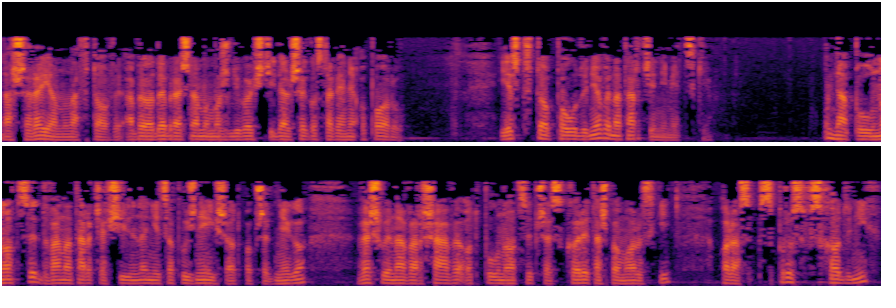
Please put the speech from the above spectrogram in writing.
nasz rejon naftowy, aby odebrać nam możliwości dalszego stawiania oporu. Jest to południowe natarcie niemieckie. Na północy dwa natarcia silne, nieco późniejsze od poprzedniego, weszły na Warszawę od północy przez korytarz pomorski oraz z Prus wschodnich,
